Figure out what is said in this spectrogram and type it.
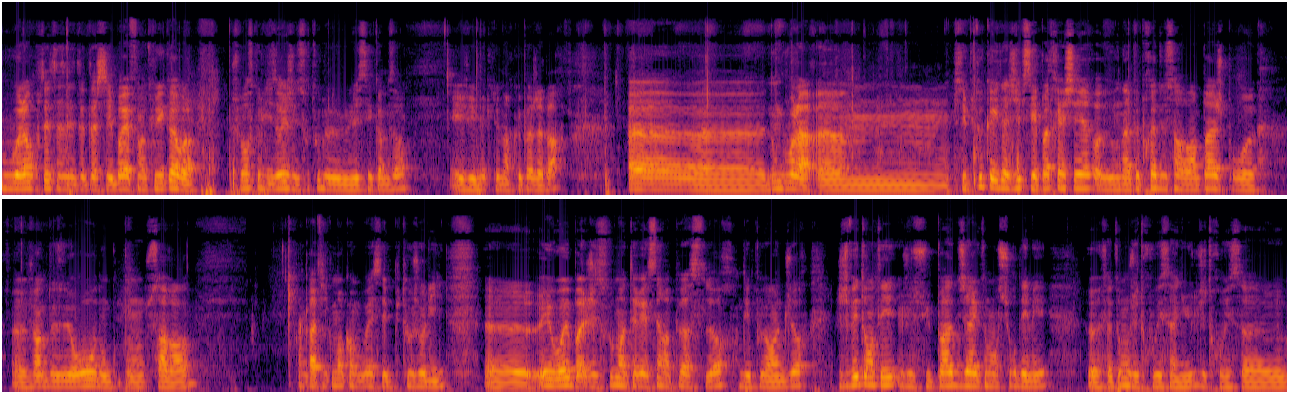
Ou alors peut-être ça s'est attaché. Bref, dans tous les cas, voilà. Je pense que le liseré, je vais surtout le laisser comme ça. Et je vais mettre le marque-page à part. Euh, donc voilà. Euh, c'est plutôt qualitatif, c'est pas très cher. On a à peu près 220 pages pour 22 euros. Donc bon, ça va. Graphiquement, comme vous voyez, c'est plutôt joli. et ouais, bah, j'ai surtout m'intéresser un peu à ce lore des Power Rangers. Je vais tenter, je suis pas directement sûr d'aimer. Euh, ça tombe, j'ai trouvé ça nul, j'ai trouvé ça. Euh,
